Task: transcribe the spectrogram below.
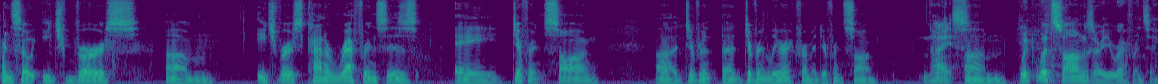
and so each verse um each verse kind of references a different song uh different uh, different lyric from a different song nice. um what what songs are you referencing?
